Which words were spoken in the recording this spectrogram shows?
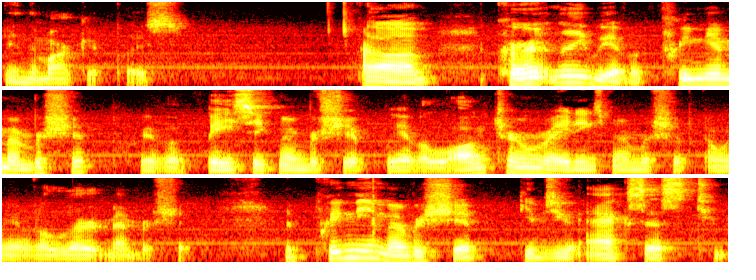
in the marketplace. Um, currently, we have a premium membership, we have a basic membership, we have a long-term ratings membership, and we have an alert membership. The premium membership gives you access to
